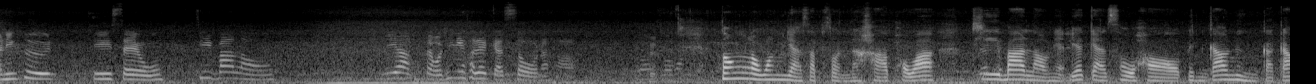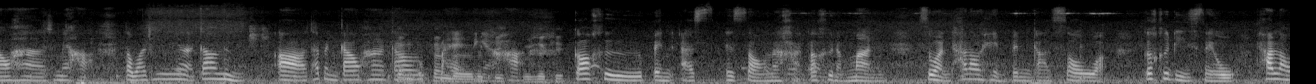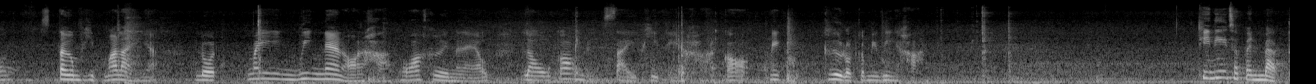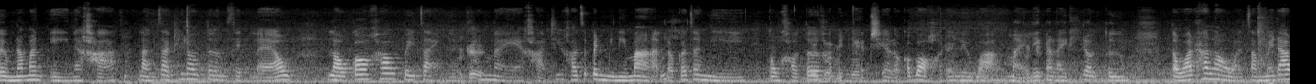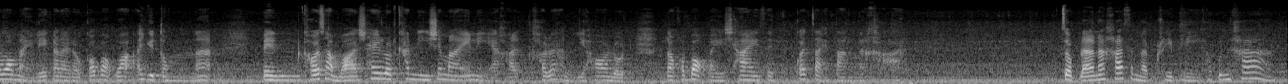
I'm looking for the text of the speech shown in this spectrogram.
อันนี้คือดีเซลที่บ้านเราเรียกแต่ว่าที่นี่เขาเรียกแก๊สโซนะคะ ต้องระวังอย่าสับสนนะคะ เพราะว่าที่บ้านเราเนี่ยเรียกแก๊สโซฮอลเป็น 91 กับ 95 ใช่ไหมคะ แต่ว่าที่เนี่ย91อ่าถ้าเป็น 95 Open, open 98 the, อ the ย่างเงี้ย key ค่ะ with the key. ก็คือเป็น S S2 นะคะ ก็คือน้ำมัน ส่วนถ้าเราเห็นเป็นก๊าซโซลอะก็คือดีเซล ถ้าเราเติมผิดเมื่อไหร่เนี่ย รถไม่วิ่งแน่นอนค่ะ เพราะว่าเคยมาแล้ว เราก็เหมือนใส่ผิดเนี่ยค่ะ ก็ไม่คือรถก็ไม่วิ่งค่ะ ที่นี่จะเป็นแบบเติมน้ำมันเองนะคะ หลังจากที่เราเติมเสร็จแล้ว เราก็เข้าไปจ่ายเงินโอเคข้างในอะค่ะ ที่เขาจะเป็นมินิมาร์ทแล้วก็จะมีตรงเคาน์เตอร์ค่ะเป็นแคชเชียร์เราก็บอกเขาได้เลยว่าหมายเลขอะไรที่เราเติม แต่ว่าถ้าเราอะจำไม่ได้ว่าหมายเลขอะไร เราก็บอกว่าอะอยู่ตรงนั้นอะเป็นเขาถามว่าใช่รถคันนี้ใช่ไหมอะไรอย่างเงี้ยค่ะเขาได้ถามยี่ห้อรถ เราก็บอกไปใช่เสร็จปุ๊บก็จ่ายตังค์นะคะ จบแล้วนะคะสำหรับคลิปนี้ขอบคุณค่ะ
